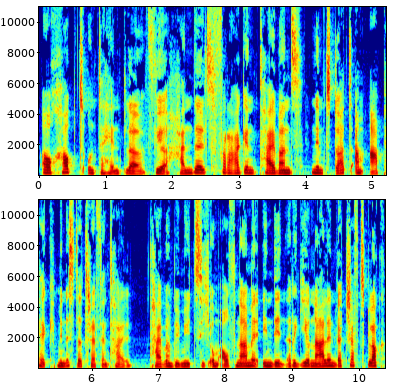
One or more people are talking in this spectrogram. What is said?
auch Hauptunterhändler für Handelsfragen Taiwans, nimmt dort am APEC-Ministertreffen teil. Taiwan bemüht sich um Aufnahme in den regionalen Wirtschaftsblock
